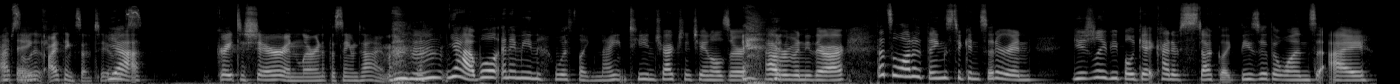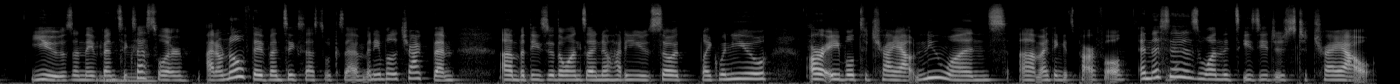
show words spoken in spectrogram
Absolutely, I think. I think so too. Yeah. It's great to share and learn at the same time. Mhm. Yeah, well, and I mean, with like 19 traction channels or however many there are, that's a lot of things to consider. And usually people get kind of stuck like, these are the ones that I use and they've been Mhm. successful, or I don't know if they've been successful because I haven't been able to track them. Um, but these are the ones I know how to use. So, it- like, when you are able to try out new ones, um, I think it's powerful. And this is one that's easy just to try out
